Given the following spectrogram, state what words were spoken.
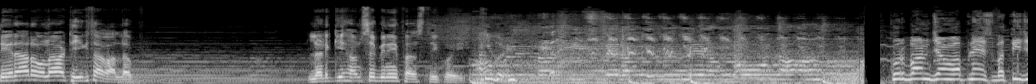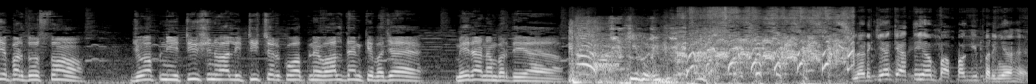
तेरा रोना ठीक था गालब। लड़की हमसे भी नहीं फंसती कोई। कुर्बान जाऊँ अपने इस भतीजे पर दोस्तों जो अपनी ट्यूशन वाली टीचर को अपने वालदेन के बजाय मेरा नंबर दे आया। लड़कियाँ कहती हम पापा की परियाँ हैं।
